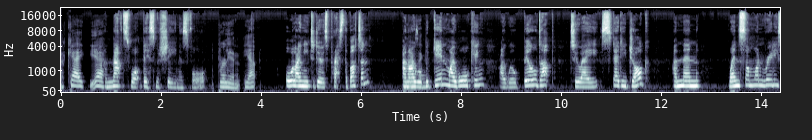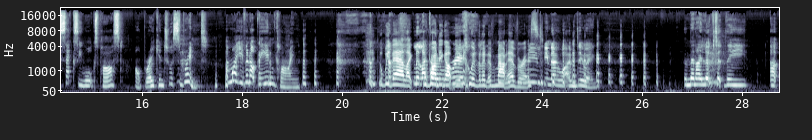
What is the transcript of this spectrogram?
Okay. Yeah. And that's what this machine is for. Brilliant. Yeah. all I need to do is press the button and I will begin my walking. I will build up to a steady jog and then when someone really sexy walks past, I'll break into a sprint. I might even up the incline. You'll be there like, like running up really- the equivalent of Mount I Everest. really know what I'm doing. and then I looked at the at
